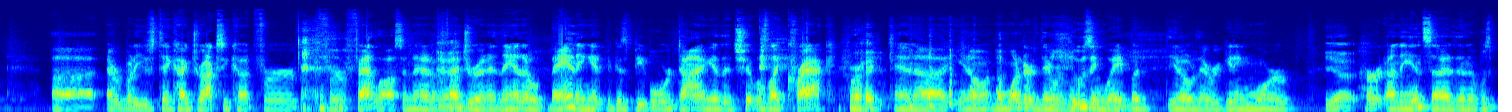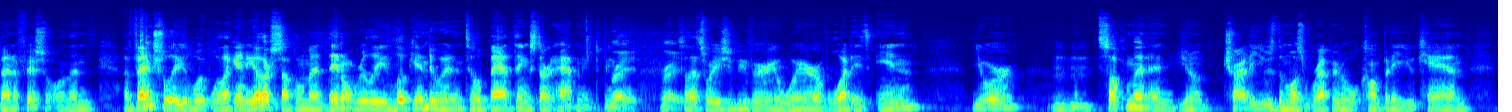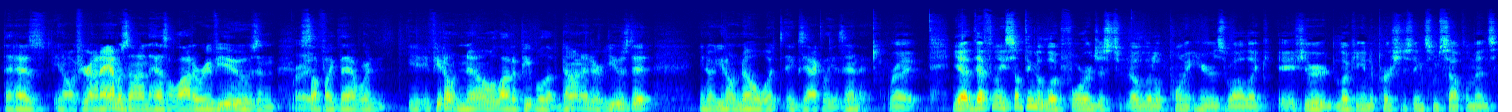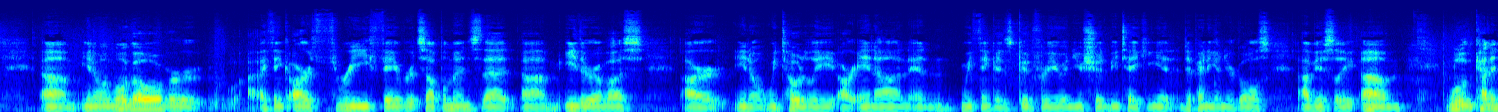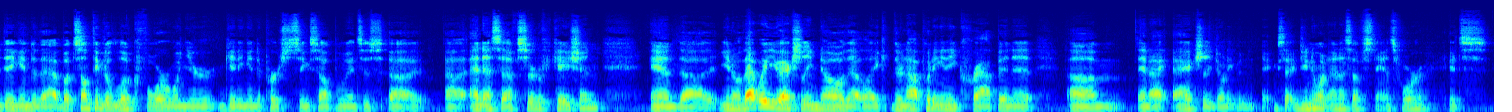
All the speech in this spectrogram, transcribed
Uh, everybody used to take hydroxycut for for fat loss, and it had ephedra in it, and they ended up banning it because people were dying. It that shit was like crack, right and uh, you know, no wonder they were losing weight, but you know, they were getting more yeah hurt on the inside than it was beneficial. And then eventually, like any other supplement, they don't really look into it until bad things start happening to people. Right, right. So that's why you should be very aware of what is in your mm-hmm. supplement, and you know, try to use the most reputable company you can that has, you know, if you're on Amazon, that has a lot of reviews and Right. stuff like that. When if you don't know a lot of people that have done it or used it, you know, you don't know what exactly is in it. Right. Yeah, definitely something to look for. Just a little point here as well. Like if you're looking into purchasing some supplements, um, you know, and we'll go over, I think, our three favorite supplements that um, either of us are, you know, we totally are in on and we think is good for you and you should be taking it depending on your goals, obviously. Um, we'll kind of dig into that, but something to look for when you're getting into purchasing supplements is uh, uh, NSF certification and uh, you know that way you actually know that like they're not putting any crap in it. Um, and I, I actually don't even exactly do you know what nsf stands for? It's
